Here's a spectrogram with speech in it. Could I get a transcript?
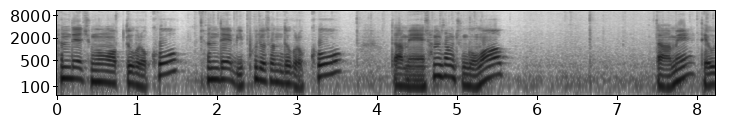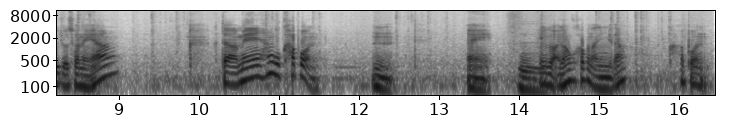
현대중공업도 그렇고 현대 미포조선도 그렇고 그다음에 삼성중공업 그다음에 대우조선해양 그다음에 한국 카본. 음. 네. 이거 한국 카본 아닙니다. 카본.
